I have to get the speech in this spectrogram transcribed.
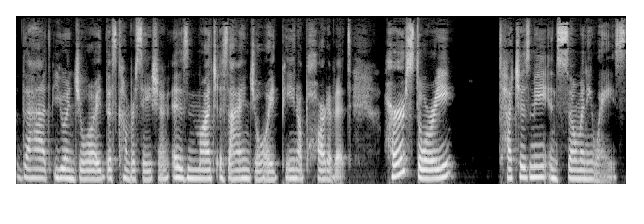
that you enjoyed this conversation as much as I enjoyed being a part of it. Her story touches me in so many ways.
